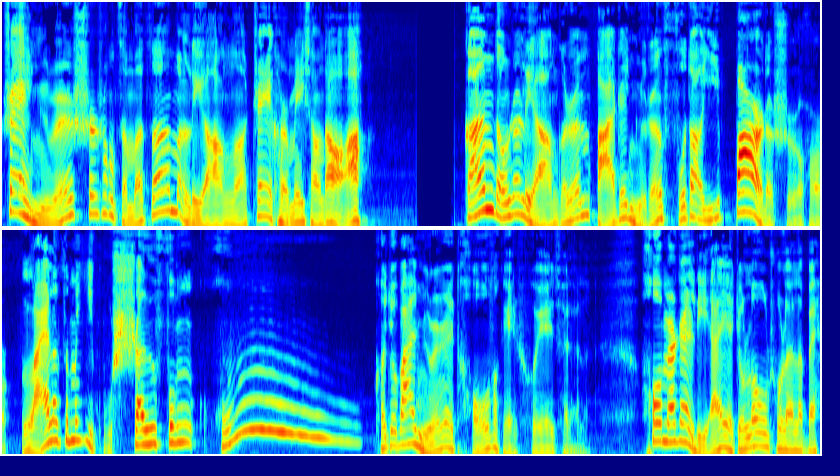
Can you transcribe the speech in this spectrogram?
这女人身上怎么这么凉啊？这可是没想到啊！赶等着两个人把这女人扶到一半的时候，来了这么一股山风，呼，可就把女人这头发给吹起来了，后面这脸也就露出来了呗。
